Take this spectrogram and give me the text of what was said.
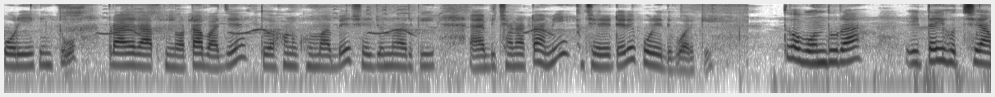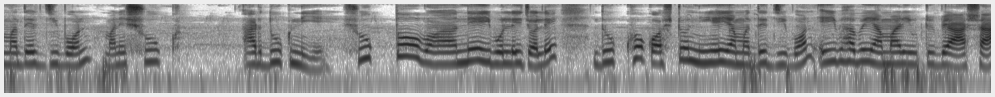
পড়িয়ে কিন্তু প্রায় রাত নটা বাজে, তো এখন ঘুমাবে, সেই জন্য আর কি বিছানাটা আমি ঝেড়ে টেরে করে দেবো আর কি। তো বন্ধুরা, এটাই হচ্ছে আমাদের জীবন মানে সুখ আর দুঃখ নিয়ে। সুখ তো নেই বললেই চলে। দুঃখ, কষ্ট নিয়েই আমাদের জীবন। এইভাবেই আমার ইউটিউবে আসা।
